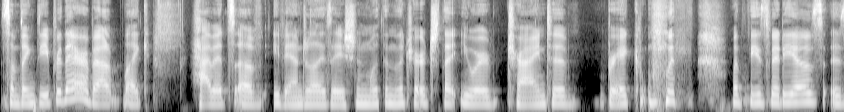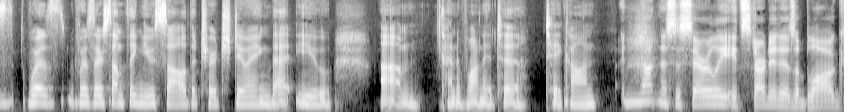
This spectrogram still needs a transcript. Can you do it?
something deeper there about like habits of evangelization within the church that you were trying to break with with these videos. Is was was there something you saw the church doing that you um, kind of wanted to take on not necessarily. It started as a blog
